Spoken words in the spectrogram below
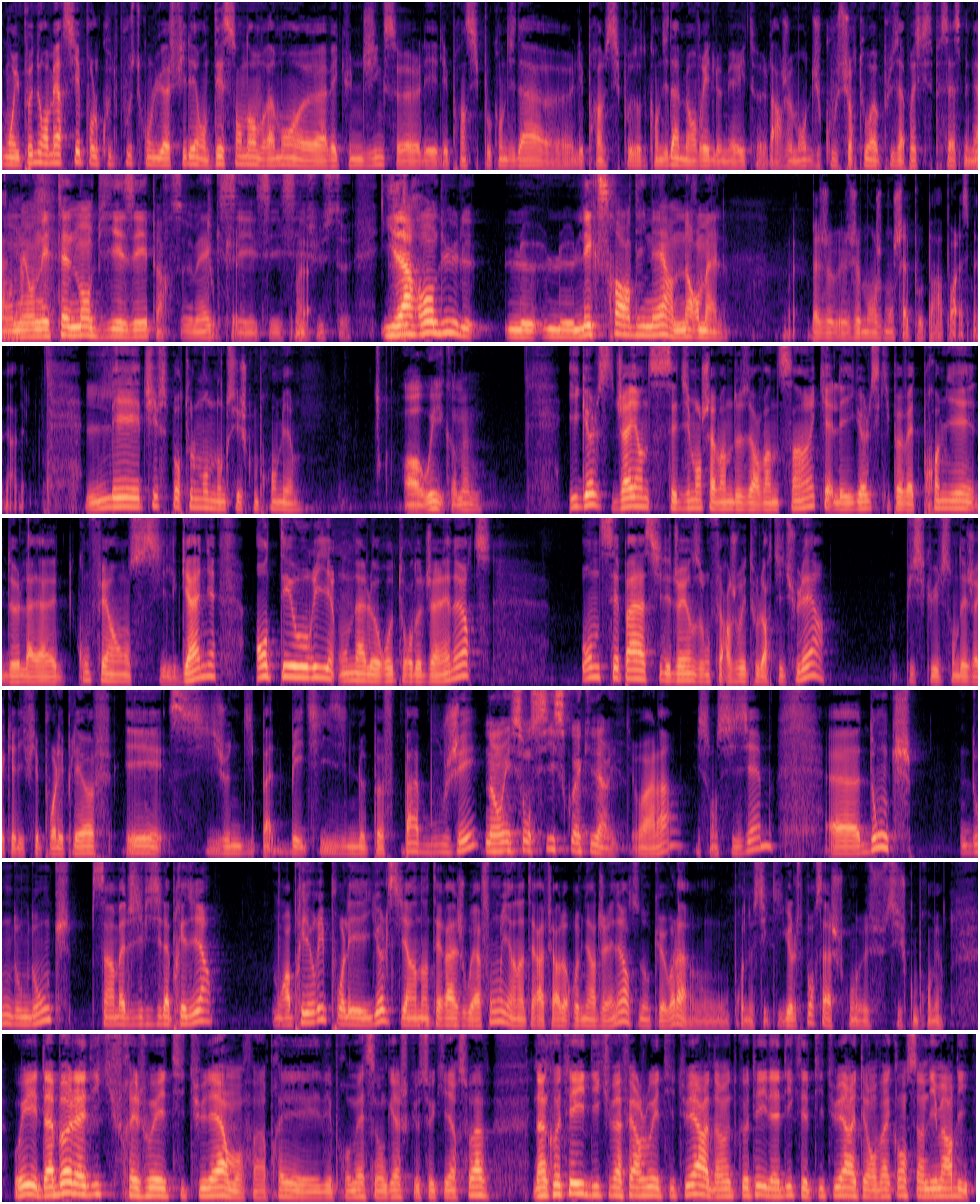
bon, il peut nous remercier pour le coup de pouce qu'on lui a filé en descendant vraiment euh, avec une jinx euh, les, les principaux candidats, les principaux autres candidats, mais en vrai, il le mérite largement. Du coup, surtout euh, plus après ce qui s'est passé la semaine Non, dernière. mais on est tellement biaisé par ce mec, c'est c'est- c'est voilà. juste. Il a rendu le- le- le- l'extraordinaire normal. Bah, je, je mange mon chapeau par rapport à la semaine dernière. Les Chiefs pour tout le monde, donc si je comprends bien. Oh oui, quand même. Eagles Giants, c'est dimanche à 22h25. Les Eagles qui peuvent être premiers de la conférence s'ils gagnent. En théorie, on a le retour de Jalen Hurts. On ne sait pas si les Giants vont faire jouer tous leurs titulaires, puisqu'ils sont déjà qualifiés pour les playoffs. Et si je ne dis pas de bêtises, ils ne peuvent pas bouger. Non, ils sont 6 quoi qu'il arrive. Voilà, ils sont sixième. Euh, donc, donc, donc, donc, c'est un match difficile à prédire. Bon, a priori, pour les Eagles, il y a un intérêt à jouer à fond, il y a un intérêt à faire revenir Jalen Hurts. Donc euh, voilà, on pronostique Eagles pour ça, je- si je comprends bien. Oui, Dabol a dit qu'il ferait jouer les titulaires, mais enfin après les, les promesses n'engagent que ceux qui les reçoivent. D'un côté, il dit qu'il va faire jouer les titulaires, et d'un autre côté, il a dit que les titulaires étaient en vacances lundi, mardi.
